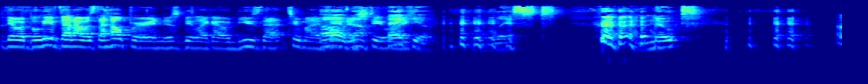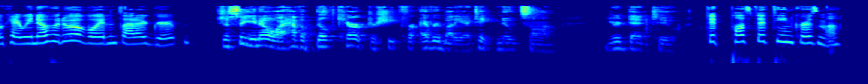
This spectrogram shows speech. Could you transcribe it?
They would believe that I was the helper and just be like, I would use that to my oh advantage no, to thank like, you. List note. Okay, we know who to avoid inside our group. Just so you know, I have a built character sheet for everybody. I take notes on. You're dead too. Fi- plus 15 charisma.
